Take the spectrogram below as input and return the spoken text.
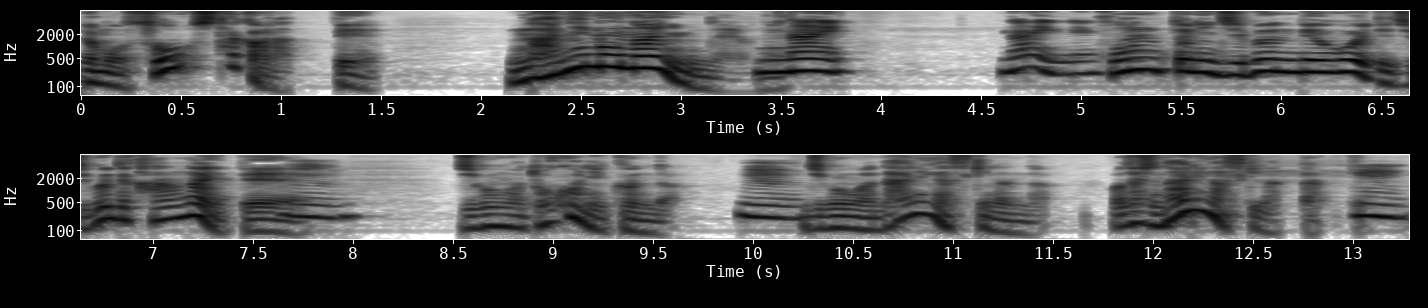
でもそうしたからって何もないんだよね。ない。ないね。本当に自分で動いて自分で考えて、うん。自分はどこに行くんだ？うん。自分は何が好きなんだ？私何が好きだったっけ、うん。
